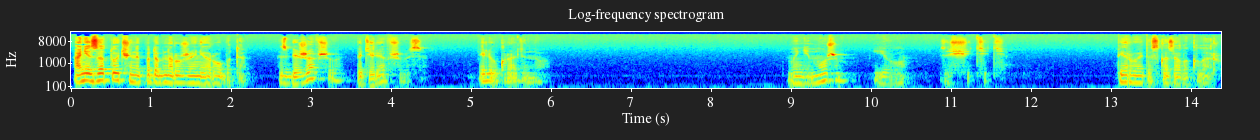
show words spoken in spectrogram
Они заточены под обнаружение робота, сбежавшего, потерявшегося или украденного. Мы не можем его защитить. Первое это сказала Клэр.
